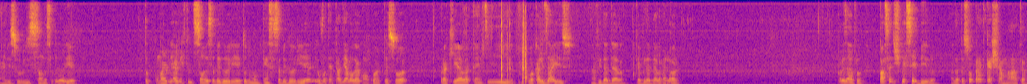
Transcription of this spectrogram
as virtudes são da sabedoria. Então, como a virtude são da sabedoria e todo mundo tem essa sabedoria, eu vou tentar dialogar com, com a pessoa para que ela tente localizar isso na vida dela, que a vida dela melhore. Por exemplo, passa despercebido, mas a pessoa praticar chamata,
